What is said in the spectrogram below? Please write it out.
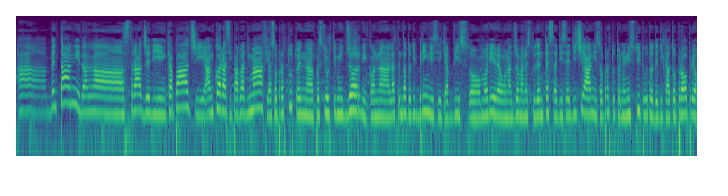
A vent'anni dalla strage di Capaci ancora si parla di mafia, soprattutto in questi ultimi giorni con l'attentato di Brindisi che ha visto morire una giovane studentessa di 16 anni, soprattutto in un istituto dedicato proprio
